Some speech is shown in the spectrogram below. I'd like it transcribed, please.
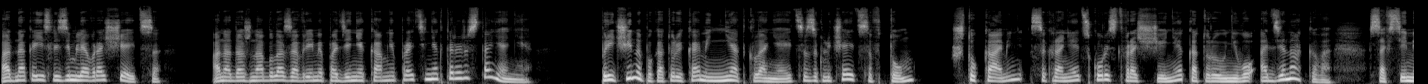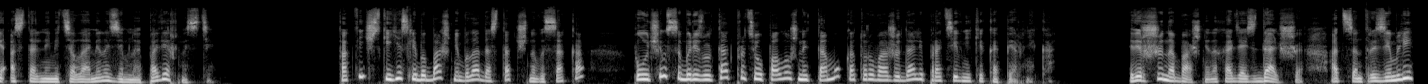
Однако, если Земля вращается, она должна была за время падения камня пройти некоторое расстояние. Причина, по которой камень не отклоняется, заключается в том, что камень сохраняет скорость вращения, которая у него одинакова со всеми остальными телами на земной поверхности. Фактически, если бы башня была достаточно высока — получился бы результат противоположный тому, которого ожидали противники Коперника. Вершина башни, находясь дальше от центра Земли,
